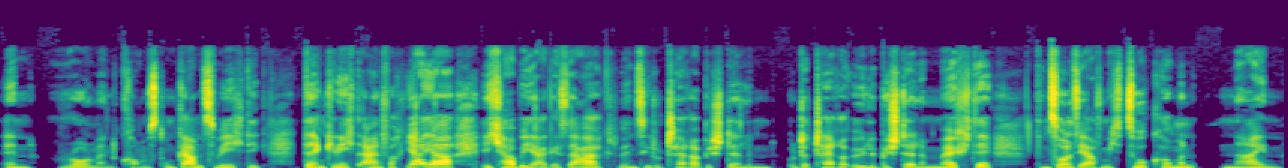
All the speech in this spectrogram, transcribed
Enrollment kommst. Und ganz wichtig, denke nicht einfach, ja, ja, ich habe ja gesagt, wenn sie doTERRA bestellen oder Terra-Öle bestellen möchte, dann soll sie auf mich zukommen. Nein,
